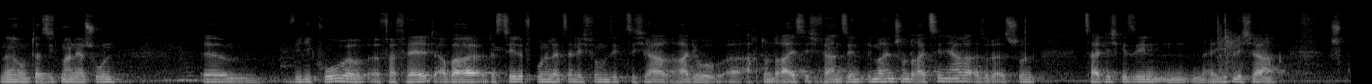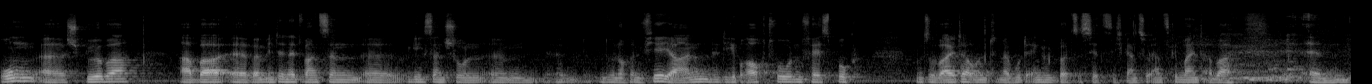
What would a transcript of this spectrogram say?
Ne? Und da sieht man ja schon, ähm, wie die Kurve äh, verfällt, aber das Telefon letztendlich 75 Jahre, Radio äh, 38, Fernsehen immerhin schon 13 Jahre, also da ist schon zeitlich gesehen ein, erheblicher Sprung äh, spürbar. Aber äh, beim Internet äh, ging es dann schon ähm, äh, nur noch in vier Jahren, die gebraucht wurden, Facebook und so weiter. Und na gut, Angry Birds ist jetzt nicht ganz so ernst gemeint, aber ähm,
